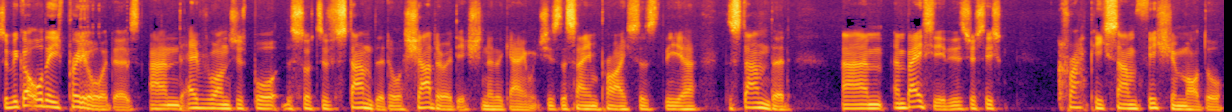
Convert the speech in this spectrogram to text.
So we got all these pre-orders, and everyone's just bought the sort of standard or shadow edition of the game, which is the same price as the uh, the standard. Um, and basically, there's just this crappy Sam Fisher model.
